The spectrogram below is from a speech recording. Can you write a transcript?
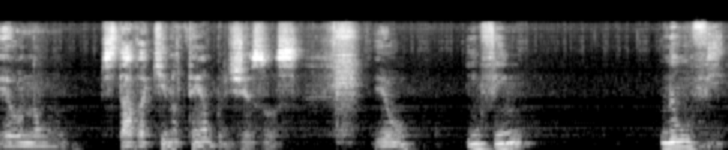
Eu não estava aqui no tempo de Jesus. Eu, enfim, não vi.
